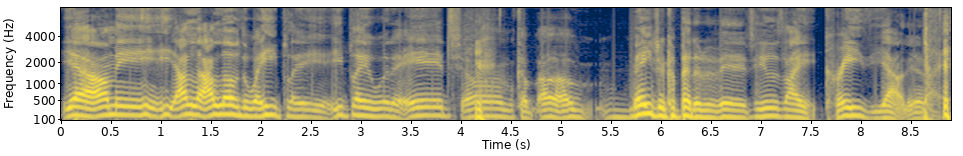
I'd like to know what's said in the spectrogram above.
Yeah, I mean, he, I I love the way he played. He played with an edge, um, a, a major competitive edge. He was like crazy out there. Like,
